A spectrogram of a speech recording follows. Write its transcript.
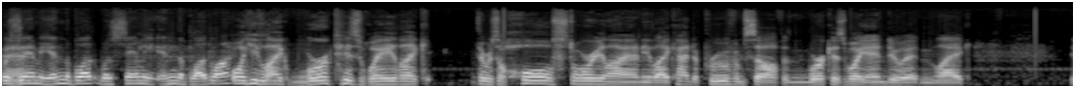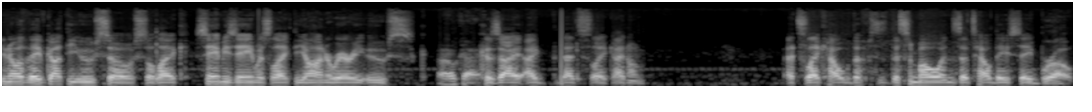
Was And- Sammy in the blood? Was Sammy in the Bloodline? Well, he like worked his way. Like there was a whole storyline. He like had to prove himself and work his way into it. And like, you know, they've got the Uso. So like, Sami Zayn was like the honorary Us okay. because I, I that's like I don't. That's like how the the Samoans. That's how they say bro.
